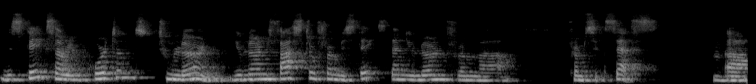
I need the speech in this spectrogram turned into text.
mistakes are important to learn. You learn faster from mistakes than you learn from, uh, from success. Mm-hmm. Uh,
